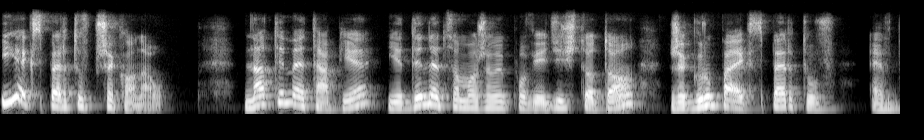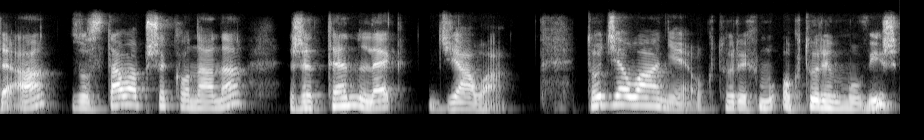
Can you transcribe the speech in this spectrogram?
i ekspertów przekonał. Na tym etapie jedyne co możemy powiedzieć to to, że grupa ekspertów FDA została przekonana, że ten lek działa. To działanie, o, których, o którym mówisz,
